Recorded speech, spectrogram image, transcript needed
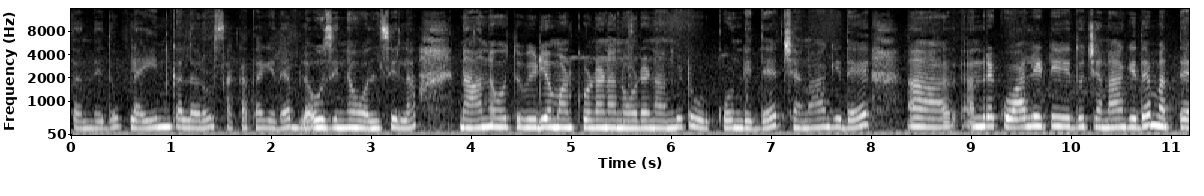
ತಂದಿದ್ದು. ಪ್ಲೈನ್ ಕಲರು ಸಖತ್ತಾಗಿದೆ. ಬ್ಲೌಸ್ ಇನ್ನೂ ಹೊಲಿಸಿಲ್ಲ. ನಾನು ಅವತ್ತು ವೀಡಿಯೋ ಮಾಡ್ಕೊಳ್ಳೋಣ ನೋಡೋಣ ಅಂದ್ಬಿಟ್ಟು ಉಡ್ಕೊಂಡಿದ್ದೆ. ಚೆನ್ನಾಗಿದೆ. ಅಂದರೆ ಕ್ವಾಲಿಟಿ ಇದು ಚೆನ್ನಾಗಿದೆ. ಮತ್ತು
